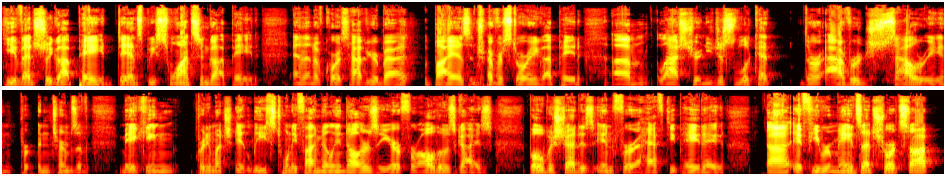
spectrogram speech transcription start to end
he eventually got paid. Dansby Swanson got paid. And then, of course, Javier Baez and Trevor Story got paid um, last year. And you just look at their average salary in in terms of making pretty much at least twenty five million dollars a year for all those guys. Bo Bichette is in for a hefty payday uh, if he remains at shortstop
